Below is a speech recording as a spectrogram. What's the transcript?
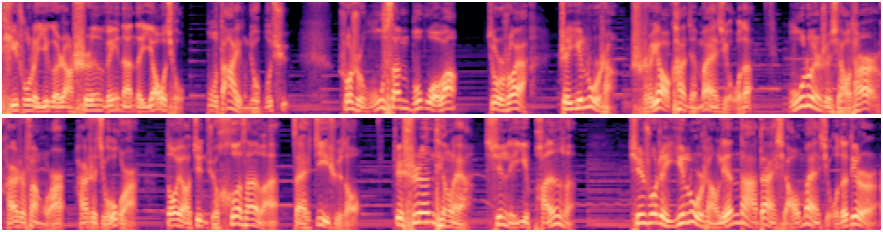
提出了一个让世人为难的要求，不答应就不去，说是无三不过望，就是说呀，这一路上只要看见卖酒的，无论是小摊儿还是饭馆还是酒馆，都要进去喝三碗，再继续走。这诗人听了呀，心里一盘算，心说这一路上连大带小卖酒的地儿，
